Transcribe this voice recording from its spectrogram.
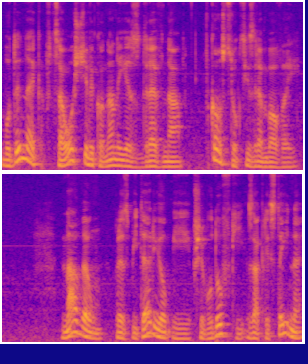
Budynek w całości wykonany jest z drewna w konstrukcji zrębowej. Nawę, prezbiterium i przybudówki zakrystyjne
